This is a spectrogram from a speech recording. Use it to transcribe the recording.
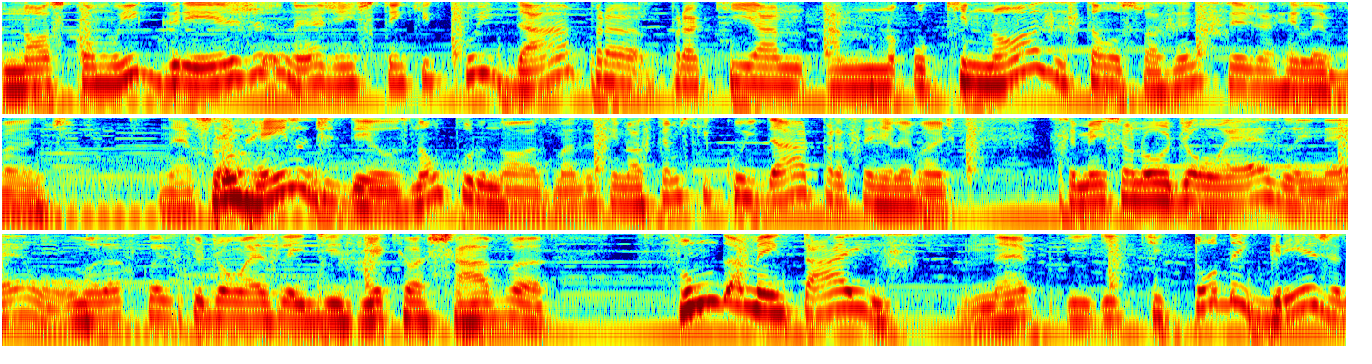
nós como igreja, né, a gente tem que cuidar para que a, a, o que nós estamos fazendo seja relevante. Né, para o reino de Deus, não por nós, mas assim, nós temos que cuidar para ser relevante. Você mencionou o John Wesley, né? Uma das coisas que o John Wesley dizia que eu achava fundamentais, né? E, e que toda igreja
